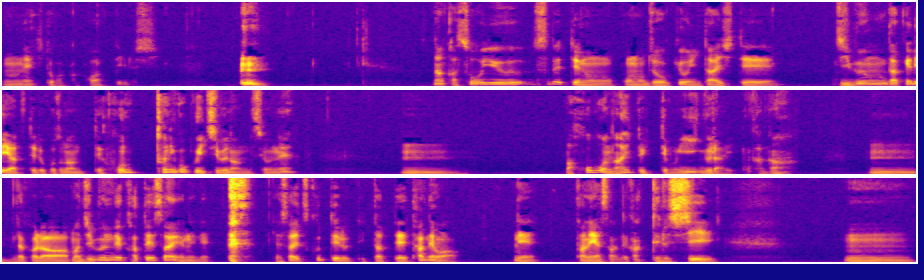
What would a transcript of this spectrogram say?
のね人が関わっているし なんかそういう全てのこの状況に対して自分だけでやってることなんて本当にごく一部なんですよね。うんまあ、ほぼないと言ってもいいぐらいかな。うん。だから、まあ、自分で家庭菜園でね 野菜作ってるって言ったって種はね種屋さんで買ってるしうん。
